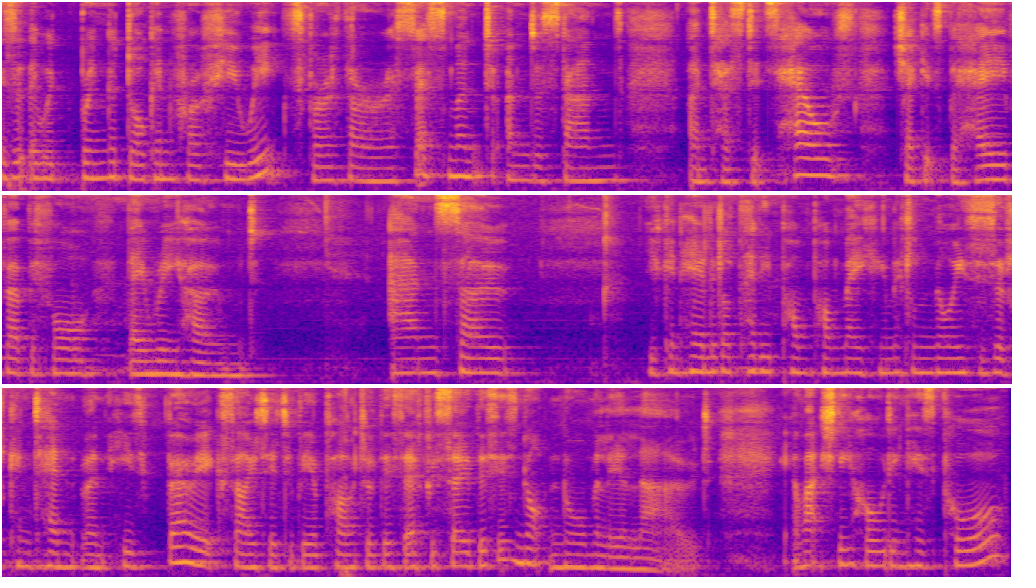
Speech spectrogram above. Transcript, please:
is that they would bring a dog in for a few weeks for a thorough assessment to understand and test its health, check its behavior before they rehomed. And so you can hear little Teddy Pom Pom making little noises of contentment. He's very excited to be a part of this episode. This is not normally allowed. I'm actually holding his paw.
